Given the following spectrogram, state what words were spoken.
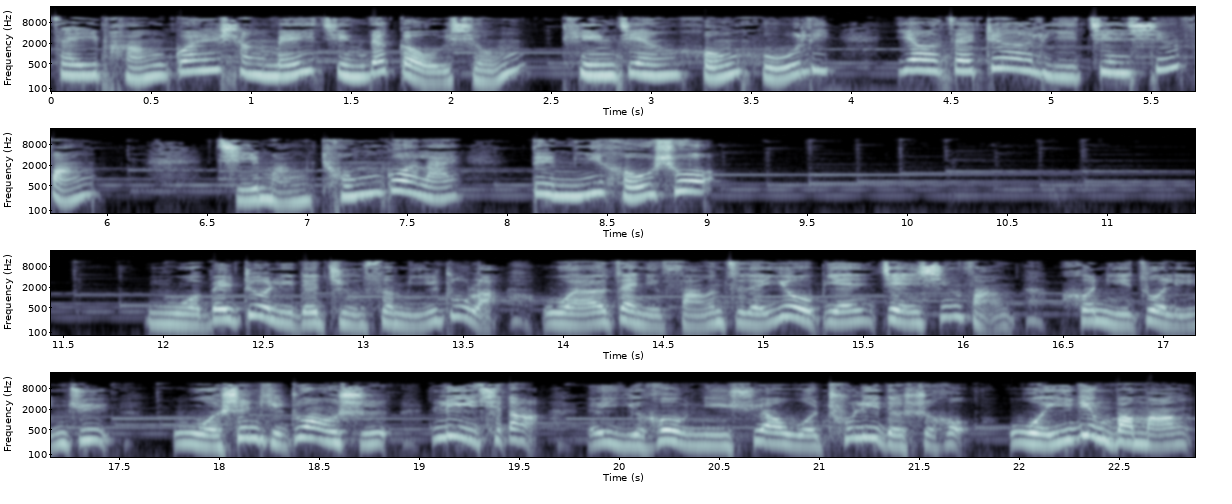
在一旁观赏美景的狗熊听见红狐狸要在这里建新房，急忙冲过来对猕猴说：“我被这里的景色迷住了，我要在你房子的右边建新房，和你做邻居。”我身体壮实，力气大。以后你需要我出力的时候，我一定帮忙。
